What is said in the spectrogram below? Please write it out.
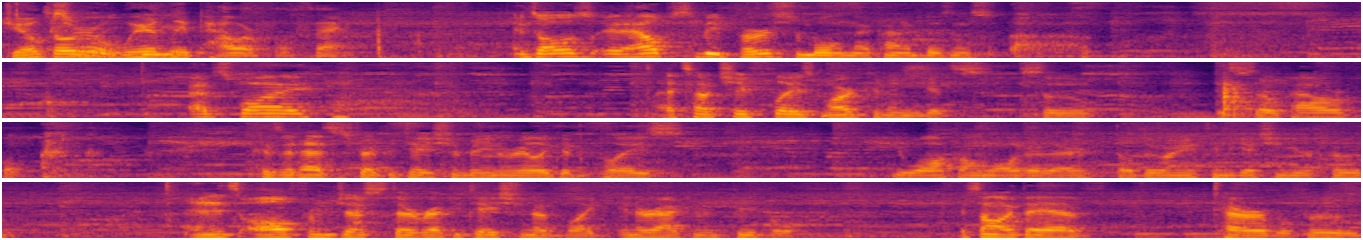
Jokes are a Totally. weirdly powerful thing. it's also it helps to be personable in that kind of business. That's why. That's how Chick Fil A's marketing gets so is so powerful because it has this reputation of being a really good place. You walk on water there; they'll do anything to get you your food, and it's all from just their reputation of like interacting with people. It's not like they have terrible food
